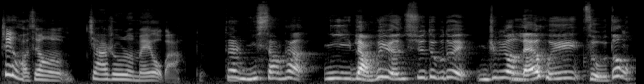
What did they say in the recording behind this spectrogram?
这个好像加州的没有吧？对但是你想想看，你两个园区对不对？你这个要来回走动，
